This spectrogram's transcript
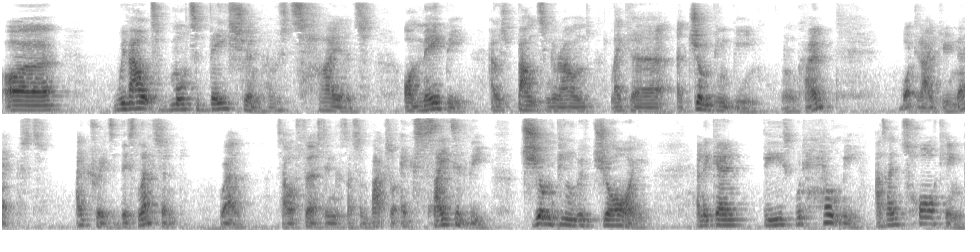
Uh, without motivation, I was tired. Or maybe I was bouncing around like a, a jumping bean, okay? What did I do next? I created this lesson. Well, It's our first English lesson back, so excitedly, jumping with joy. And again, these would help me as I'm talking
